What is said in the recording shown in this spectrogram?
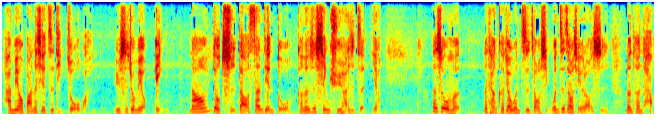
还没有把那些字体做完，于是就没有印。然后又迟到三点多，可能是心虚还是怎样。但是我们那堂课叫文字造型，文字造型的老师人很好。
